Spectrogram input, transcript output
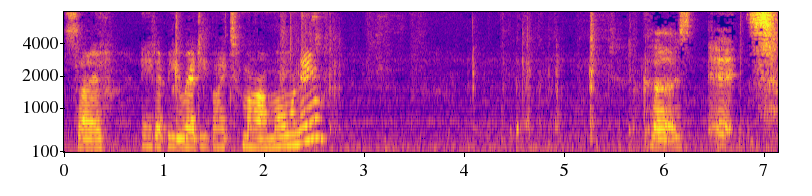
So it'll be ready by tomorrow morning because it's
